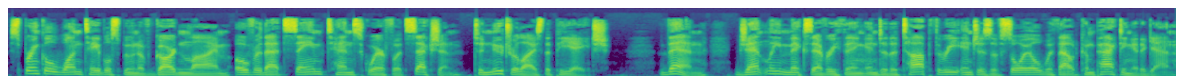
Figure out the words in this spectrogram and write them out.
sprinkle 1 tablespoon of garden lime over that same 10 square foot section to neutralize the pH. Then, gently mix everything into the top 3 inches of soil without compacting it again.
